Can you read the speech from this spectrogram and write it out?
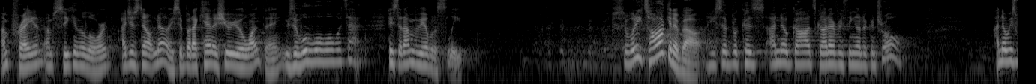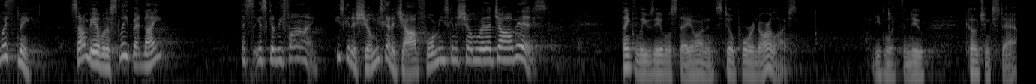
I'm praying. I'm seeking the Lord. I just don't know. He said, but I can assure you of one thing. He said, whoa, whoa, whoa, what's that? He said, I'm going to be able to sleep. I said, what are you talking about? He said, because I know God's got everything under control. I know He's with me. So I'm going to be able to sleep at night. It's, it's going to be fine. He's going to show me. He's got a job for me. He's going to show me where that job is. Thankfully, he was able to stay on and still pour into our lives, even with the new coaching staff.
